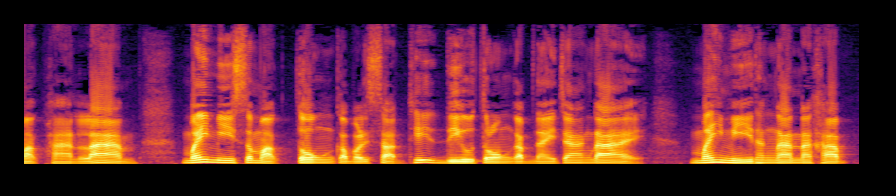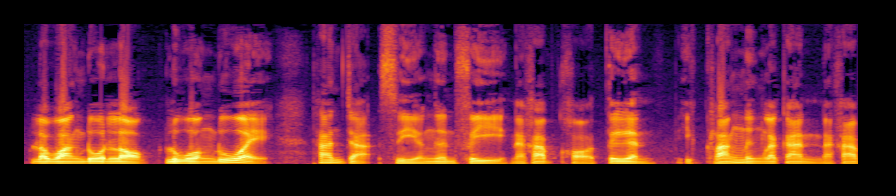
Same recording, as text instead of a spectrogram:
มัครผ่านล่าม ไม่มีสมัครตรงกับบริษัทที่ดีลตรงกับนายจ้างได้ ไม่มีทั้งนั้นนะครับ ระวังโดนหลอกลวงด้วย ท่านจะเสียเงินฟรีนะครับ ขอเตือนอีกครั้งหนึ่งละกันนะครับ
